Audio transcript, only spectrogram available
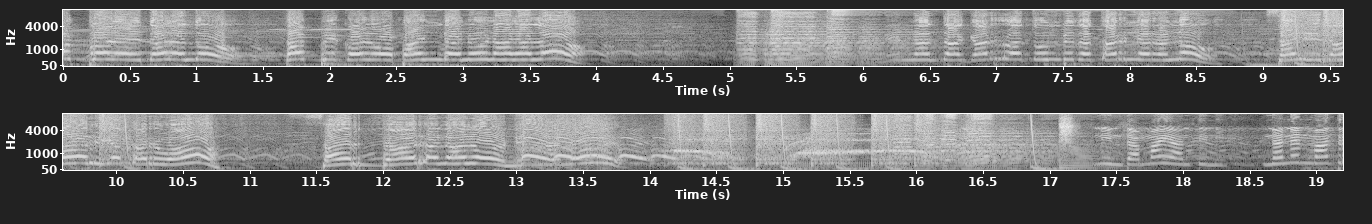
ಒಬ್ಬಳೇ ಇದ್ದಳೆಂದು ತಪ್ಪಿಕೊಳ್ಳುವ ಬಂಡನು ನಾನಲ್ಲ. ನಿನ್ನಂತ ಗರ್ವ ತುಂಬಿದ ತರುಣರನ್ನು ಸರಿದಾರಿಗೆ ತರುವ ಸರ್ದಾರ ನಾನು. ನಿನ್ನ ನಿನ್ ದಮ್ಮಯ್ಯ ಅಂತೀನಿ. ನನ್ನನ್ ಮಾತ್ರ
